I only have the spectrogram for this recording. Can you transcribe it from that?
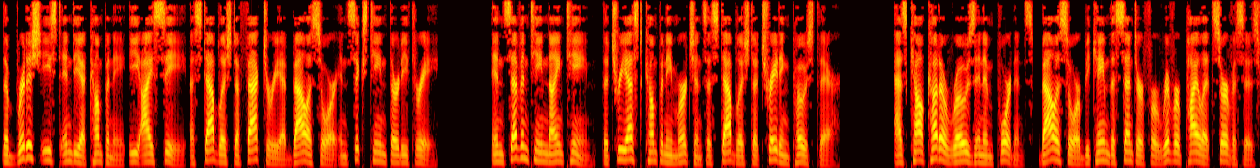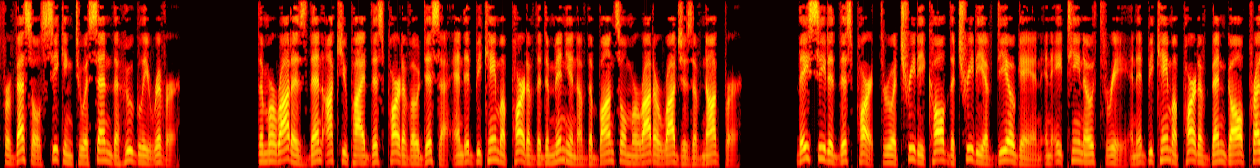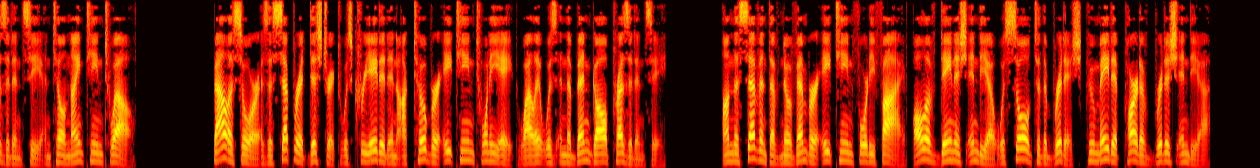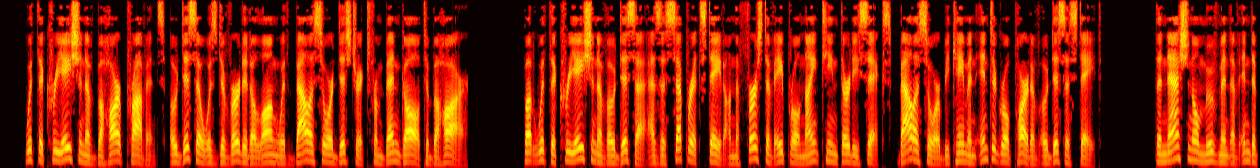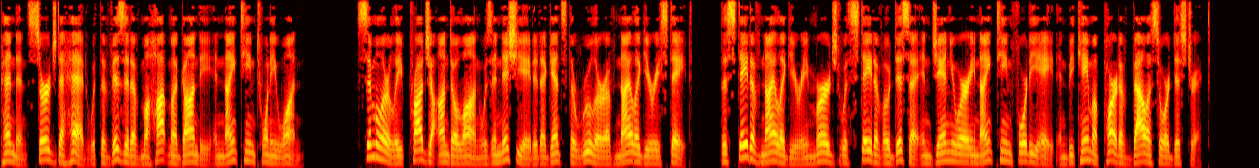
The British East India Company EIC established a factory at Balasore in 1633. In 1719, the Trieste Company merchants established a trading post there. As Calcutta rose in importance, Balasore became the centre for river pilot services for vessels seeking to ascend the Hooghly River. The Marathas then occupied this part of Odisha and it became a part of the dominion of the Bhonsle Maratha Rajas of Nagpur. They ceded this part through a treaty called the Treaty of Deogaon in 1803 and it became a part of Bengal Presidency until 1912. Balasore as a separate district was created in October 1828 while it was in the Bengal Presidency. On 7 November 1845, all of Danish India was sold to the British, who made it part of British India. With the creation of Bihar province, Odisha was diverted along with Balasore district from Bengal to Bihar. But with the creation of Odisha as a separate state on 1 April 1936, Balasore became an integral part of Odisha state. The national movement of independence surged ahead with the visit of Mahatma Gandhi in 1921. Similarly Praja Andolan was initiated against the ruler of Nilagiri state. The state of Nilagiri merged with state of Odisha in January 1948 and became a part of Balasore district.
